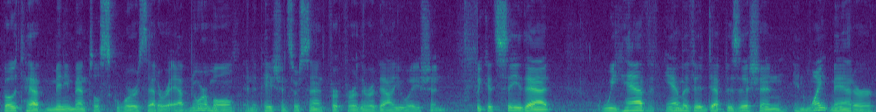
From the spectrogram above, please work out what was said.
both have mini mental scores that are abnormal, and the patients are sent for further evaluation. We could see that we have Amyvid deposition in white matter,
